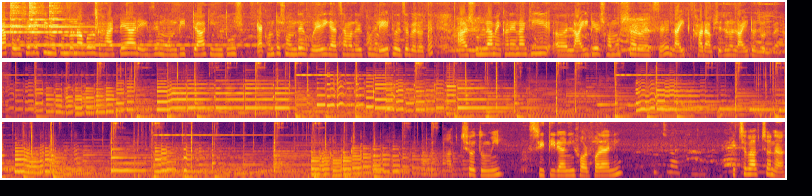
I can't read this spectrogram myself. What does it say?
আমরা পৌঁছে গেছি মুকুন্দনগর ঘাটে আর এই যে মন্দিরটা কিন্তু এখন তো সন্ধে হয়েই গেছে, আমাদের একটু লেট হয়েছে বেরোতে। আর শুনলাম এখানে নাকি লাইটের সমস্যা রয়েছে লাইট খারাপ, সেজন্য লাইটও জ্বলবে না। ভাবছ তুমি? স্মৃতিরানী ফরফরানি? কিচ্ছু ভাবছি না।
